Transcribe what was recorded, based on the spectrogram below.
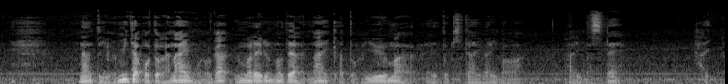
なんというか見たことがないものが生まれるのではないかという、まあえーと、期待が今はありますね。はい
